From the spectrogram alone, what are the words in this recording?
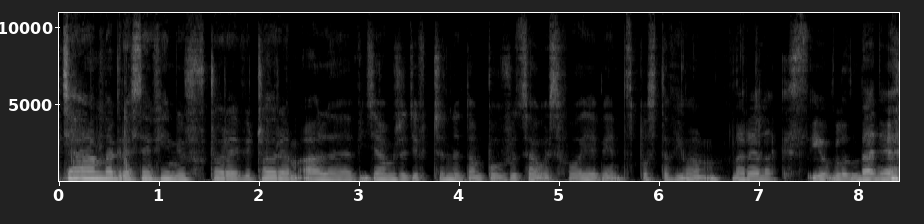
Chciałam nagrać ten film już wczoraj wieczorem, ale widziałam, że dziewczyny tam powrzucały swoje, więc postawiłam na relaks i oglądanie.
